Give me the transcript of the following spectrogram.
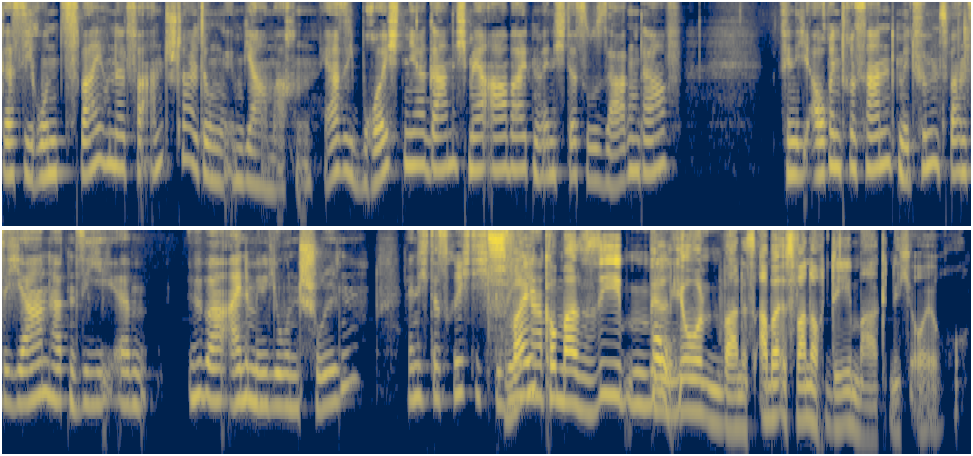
dass sie rund 200 Veranstaltungen im Jahr machen. Ja, sie bräuchten ja gar nicht mehr arbeiten, wenn ich das so sagen darf. Finde ich auch interessant. Mit 25 Jahren hatten sie ähm, über eine Million Schulden, wenn ich das richtig gesehen habe. 2,7 Millionen waren es, aber es war noch D-Mark, nicht Euro.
